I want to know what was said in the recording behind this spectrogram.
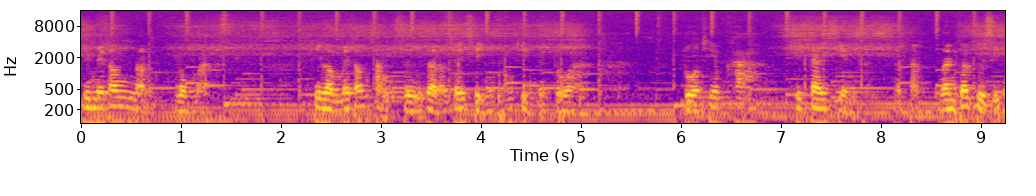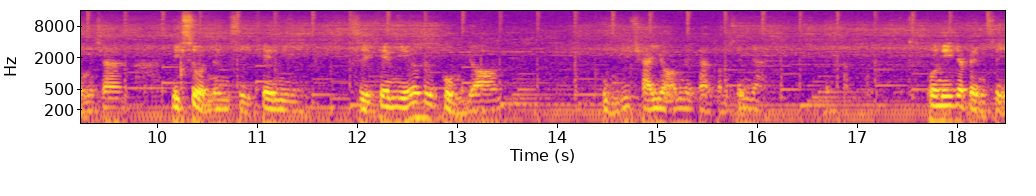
ที่ไม่ต้องนำลงมาที่เราไม่ต้องสั่งซื้อแต่เราใช้สีในท้องถิ่นเป็นตัว ตัวเทียบค่าที่ใกล้เคียงกัน นะครับนั่นก็คือสีธรรมชาติ อีกส่วนหนึ่งสีเคมี สีเคมีก็คือกลุ่มย้อม กลุ่มที่ใช้ย้อมในการทำเส้นใยนะครับพวกนี้จะเป็นสี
